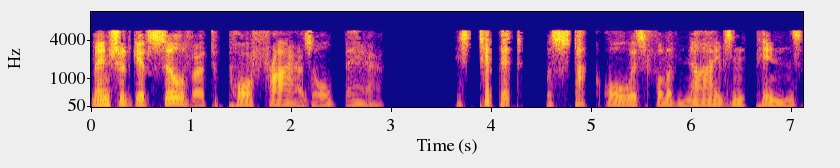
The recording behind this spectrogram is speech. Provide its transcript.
men should give silver to poor friars all bare. His tippet was stuck always full of knives and pins,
